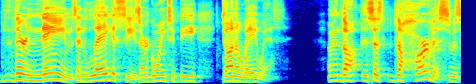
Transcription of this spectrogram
Their names and legacies are going to be done away with. I mean, the, it says the harvest was,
